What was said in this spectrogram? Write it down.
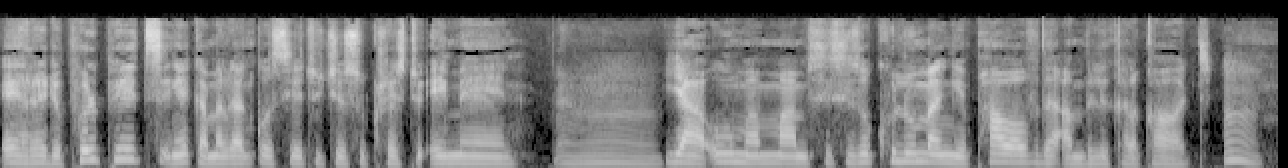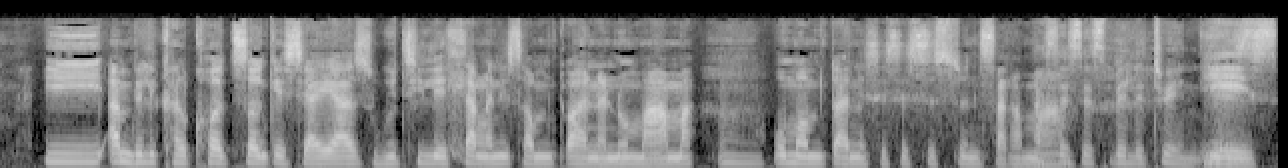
eh Radio Pulpit ngegama likaNkosi yethu Jesu Christ. Amen. mm. Yeah, uma mam sisizokhuluma ngepower of the umbilical cord. Mm. I umbilical cord sonke siyayazi ukuthi lehlanganisa umntwana nomama uma umntwana sesesiswini saka mama. asesesibelethweni Yes.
